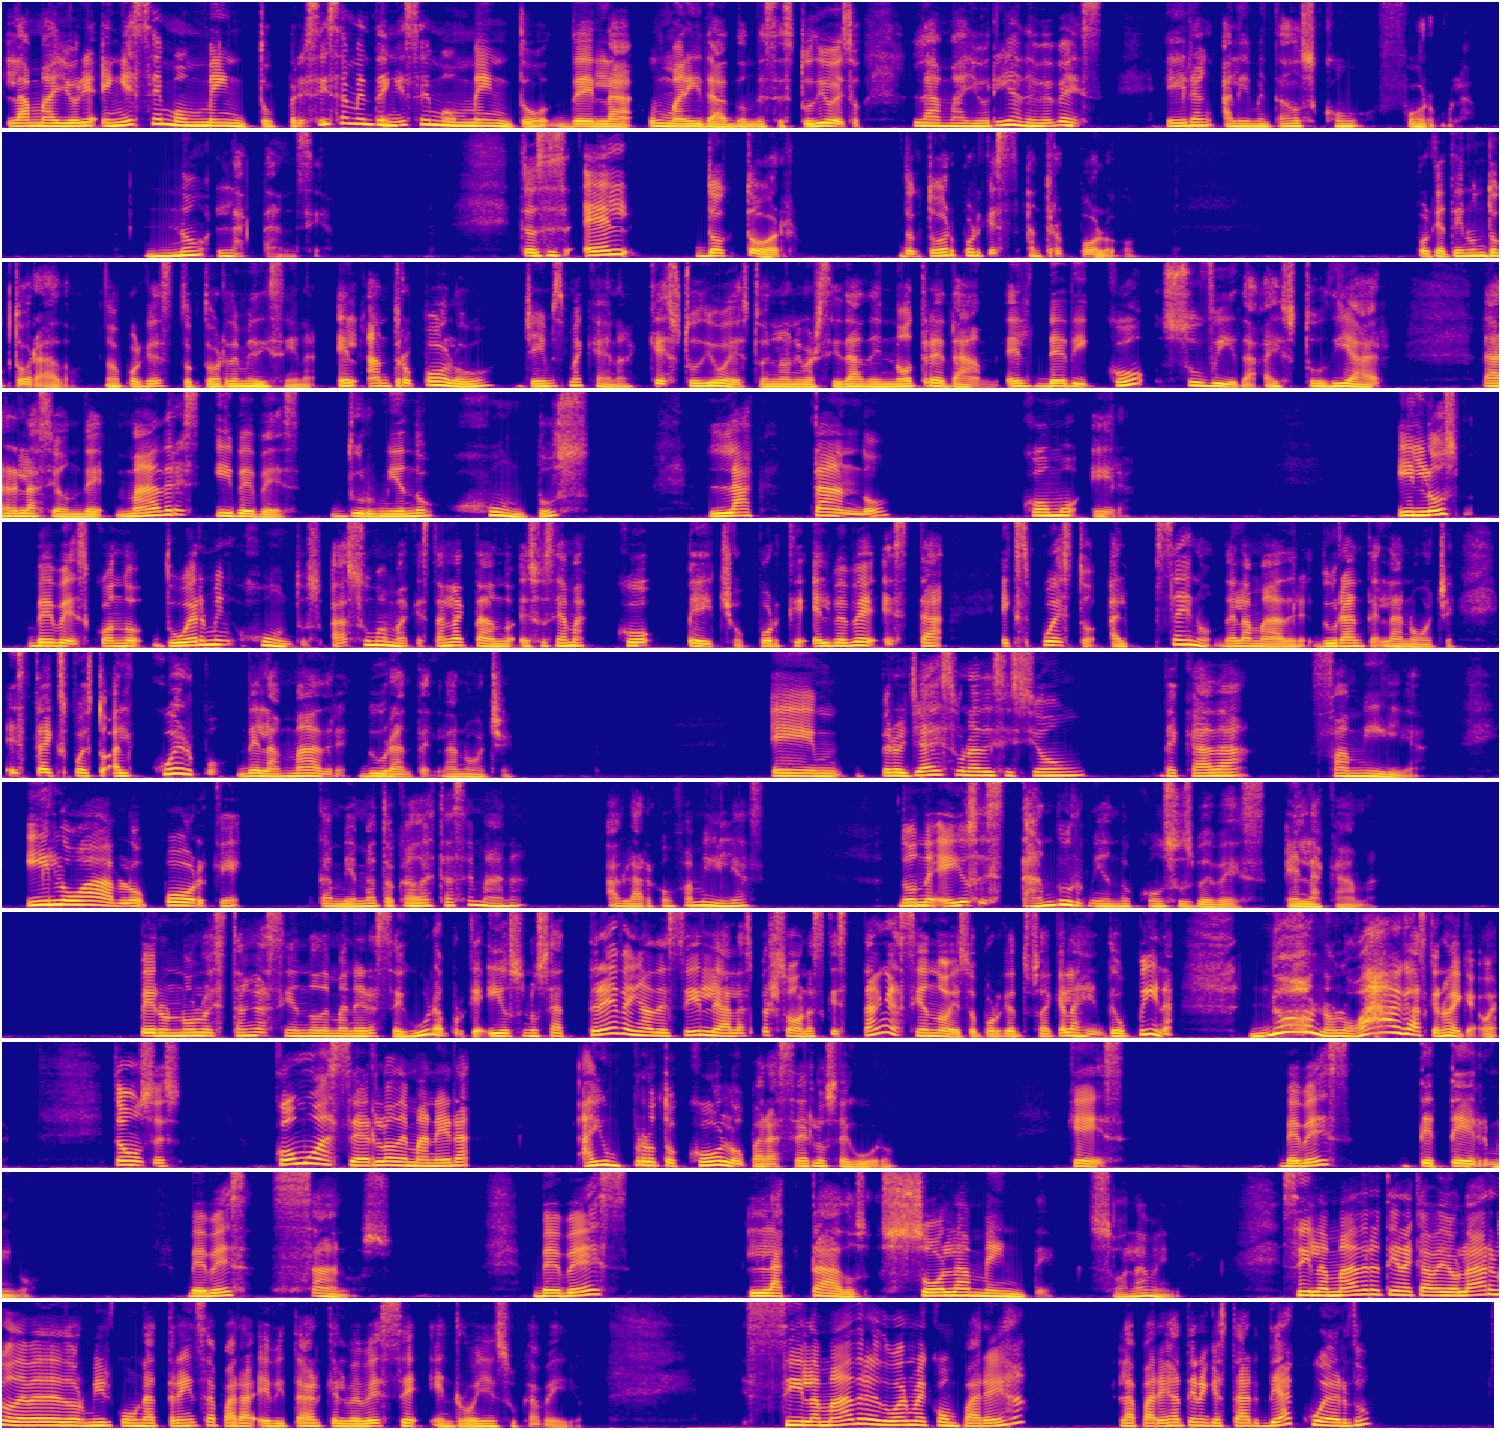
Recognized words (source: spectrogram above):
la mayoría, en ese momento, precisamente en ese momento de la humanidad donde se estudió eso, la mayoría de bebés eran alimentados con fórmula, no lactancia. Entonces, el doctor, doctor porque es antropólogo, porque tiene un doctorado, no porque es doctor de medicina. El antropólogo James McKenna, que estudió esto en la Universidad de Notre Dame, él dedicó su vida a estudiar la relación de madres y bebés durmiendo juntos, lactando, cómo era. Y los bebés cuando duermen juntos a su mamá que están lactando, eso se llama copecho, porque el bebé está expuesto al seno de la madre durante la noche, está expuesto al cuerpo de la madre durante la noche. Em, pero ya es una decisión de cada familia. Y lo hablo porque también me ha tocado esta semana hablar con familias donde ellos están durmiendo con sus bebés en la cama pero no lo están haciendo de manera segura porque ellos no se atreven a decirle a las personas que están haciendo eso porque tú sabes que la gente opina, no, no lo hagas, que no hay que... Bueno, entonces, ¿cómo hacerlo de manera... Hay un protocolo para hacerlo seguro, que es bebés de término, bebés sanos, bebés lactados solamente, solamente si la madre tiene cabello largo, debe de dormir con una trenza para evitar que el bebé se enrolle en su cabello. Si la madre duerme con pareja, la pareja tiene que estar de acuerdo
